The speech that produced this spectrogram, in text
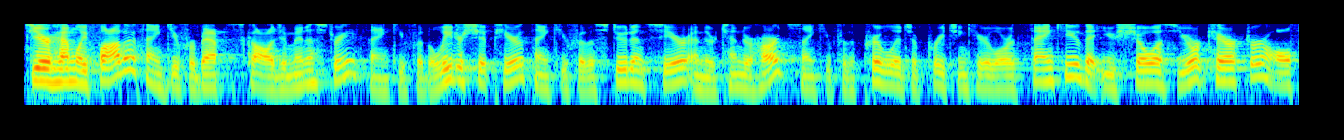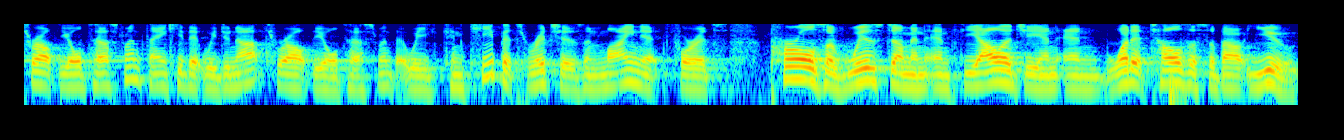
Dear Heavenly Father, thank you for Baptist College of Ministry. Thank you for the leadership here. Thank you for the students here and their tender hearts. Thank you for the privilege of preaching here, Lord. Thank you that you show us your character all throughout the Old Testament. Thank you that we do not throughout the Old Testament, that we can keep its riches and mine it for its pearls of wisdom and, and theology and, and what it tells us about you.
